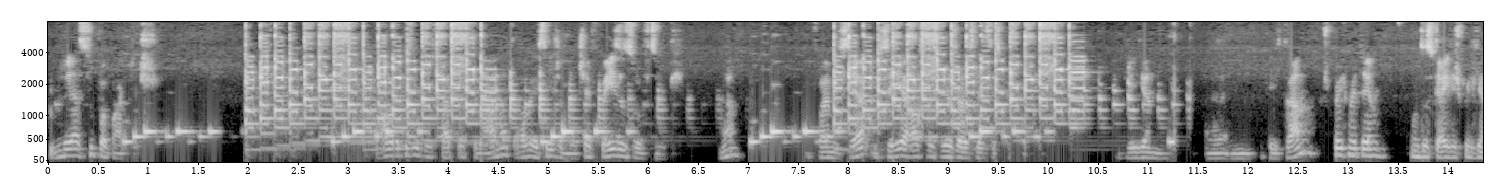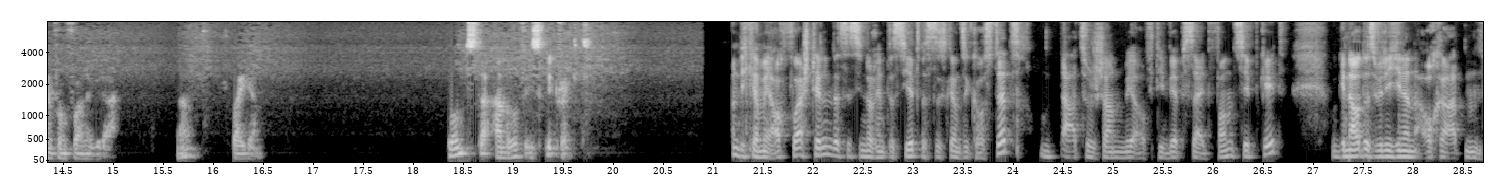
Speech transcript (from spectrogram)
Wäre super praktisch. Dauert ein bisschen, das Pipedrive geladen hat, aber ich sehe schon, der Jeff Bezos ruft zurück. Ja? Freue mich sehr und sehe auch, was wir da als letztes besprechen. Deswegen äh, gehe ich dran, sprich mit dem und das gleiche Spielchen von vorne wieder. Ja, speichern. Und der Anruf ist getrackt. Und ich kann mir auch vorstellen, dass es Sie noch interessiert, was das Ganze kostet. Und dazu schauen wir auf die Website von Zipgate. Und genau das würde ich Ihnen auch raten.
